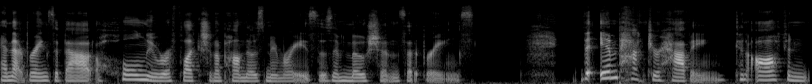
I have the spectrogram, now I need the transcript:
And that brings about a whole new reflection upon those memories, those emotions that it brings the impact you're having can often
